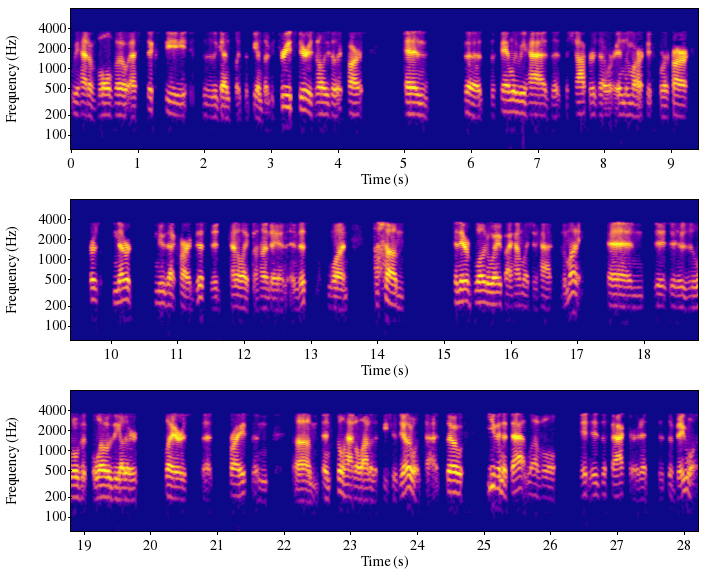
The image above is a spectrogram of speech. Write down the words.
we had a Volvo S60. This is against like the BMW 3 Series and all these other cars, and the the family we had, the, the shoppers that were in the market for a car, first never knew that car existed, kind of like the Hyundai and, and this one. Um, and they were blown away by how much it had for the money. And it, it was a little bit below the other players at price and um, and still had a lot of the features the other ones had. So even at that level, it is a factor, and it's, it's a big one.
